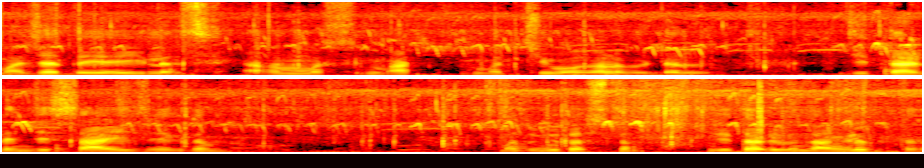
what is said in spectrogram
मजा तर येईलच. कारण मच्छी मा मच्छी बघायला भेटेल. जिताड्यांची साईज एकदम मजबूत असतं. जिताडे पण चांगले भेटतात.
